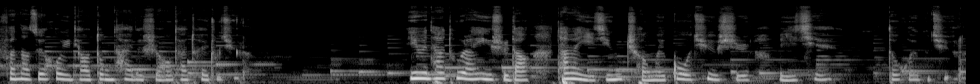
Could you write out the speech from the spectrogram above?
翻到最后一条动态的时候，他退出去了，因为他突然意识到他们已经成为过去时，一切都回不去了。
